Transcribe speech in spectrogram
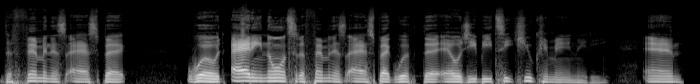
the feminist aspect well, adding on to the feminist aspect with the LGBTQ community and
